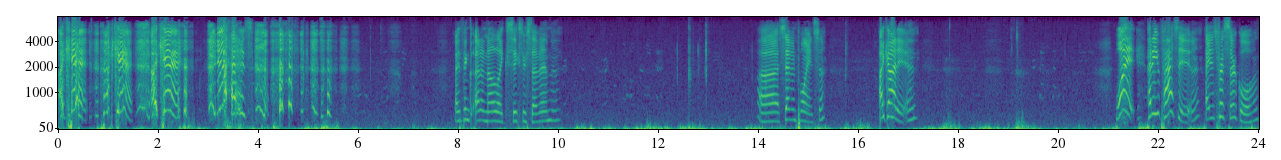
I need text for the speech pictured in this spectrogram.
I can't! I can't! I can't! Yes! I think, I don't know, like six or seven. Uh, seven points. I got it. What? How do you pass it? I just press circle.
